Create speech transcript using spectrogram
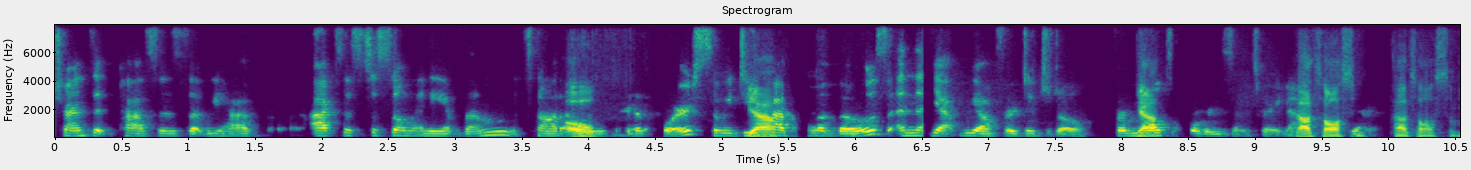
transit passes that we have access to so many of them. It's not oh. of course. So we do yeah. have some of those. And then, yeah, we offer digital for yeah. multiple reasons right now. That's awesome. Yeah. That's awesome.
